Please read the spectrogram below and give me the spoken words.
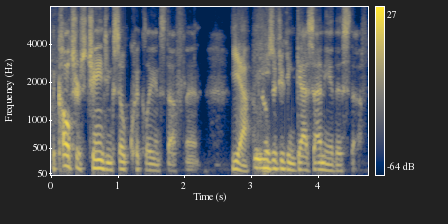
the culture's changing so quickly and stuff. Then yeah, who knows if you can guess any of this stuff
